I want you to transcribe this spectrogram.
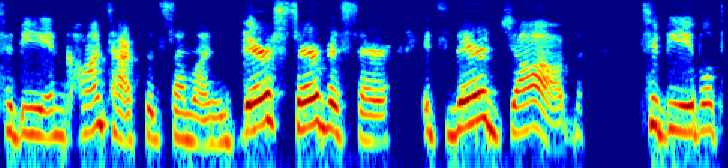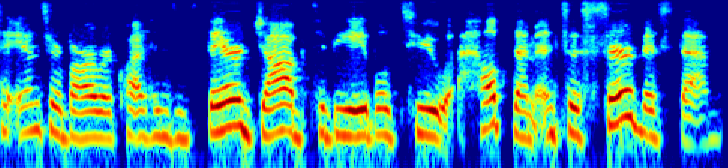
to be in contact with someone. Their servicer, it's their job to be able to answer borrower questions. It's their job to be able to help them and to service them.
